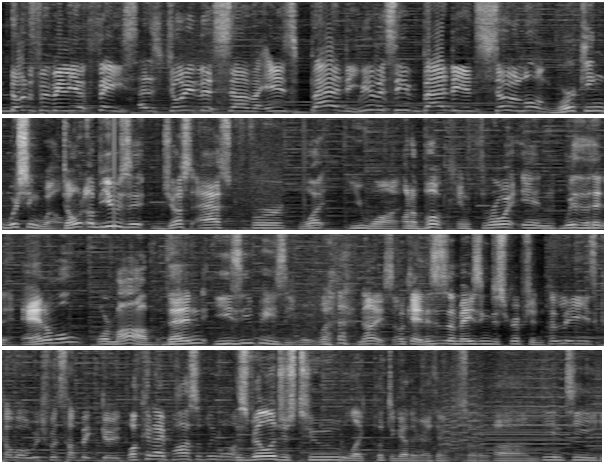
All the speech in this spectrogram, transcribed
non-familiar face has joined this server. It's Bandy. We haven't seen Bandy in so long. Working wishing well. Don't abuse it. Just ask for what you want on a book and throw it in with an animal or mob. Then easy peasy. Wait, what? nice. Okay, this is amazing description. Please, come on, wish for something good. What could I possibly want? This village is too, like, put together, I think. So, um, TNT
